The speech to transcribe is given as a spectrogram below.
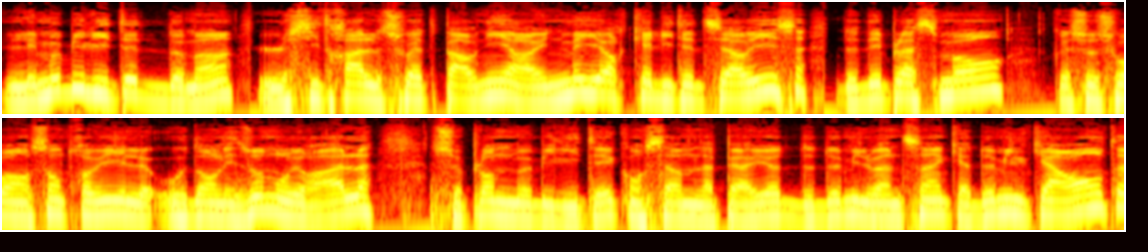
les mobilités de demain. Le Citral souhaite parvenir à une meilleure qualité de service, de déplacement, que ce soit en centre-ville ou dans les zones rurales. Ce plan de mobilité concerne la période de 2025 à 2040.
